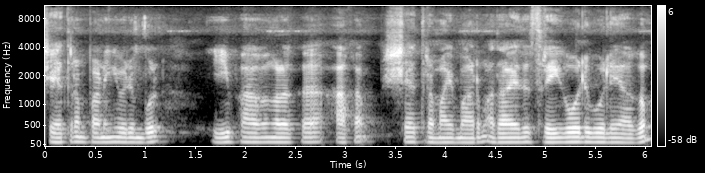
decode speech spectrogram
ക്ഷേത്രം പണിഞ്ഞു വരുമ്പോൾ ഈ ഭാഗങ്ങളൊക്കെ അകം ക്ഷേത്രമായി മാറും. അതായത് ശ്രീകോൽ പോലെയാകും.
